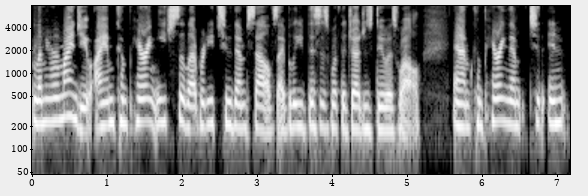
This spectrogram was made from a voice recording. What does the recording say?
let me remind you, I am comparing each celebrity to themselves. I believe this is what the judges do as well. And I'm comparing them to in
